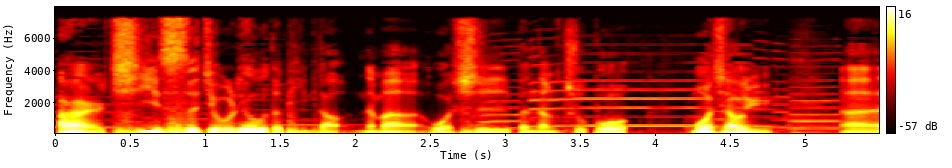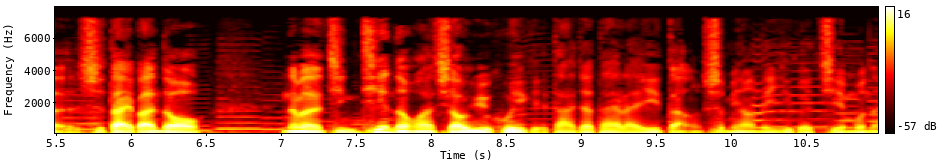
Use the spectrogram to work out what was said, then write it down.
二七四九六的频道，那么我是本档主播莫小雨，呃，是代班的哦。那么今天的话，小雨会给大家带来一档什么样的一个节目呢？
